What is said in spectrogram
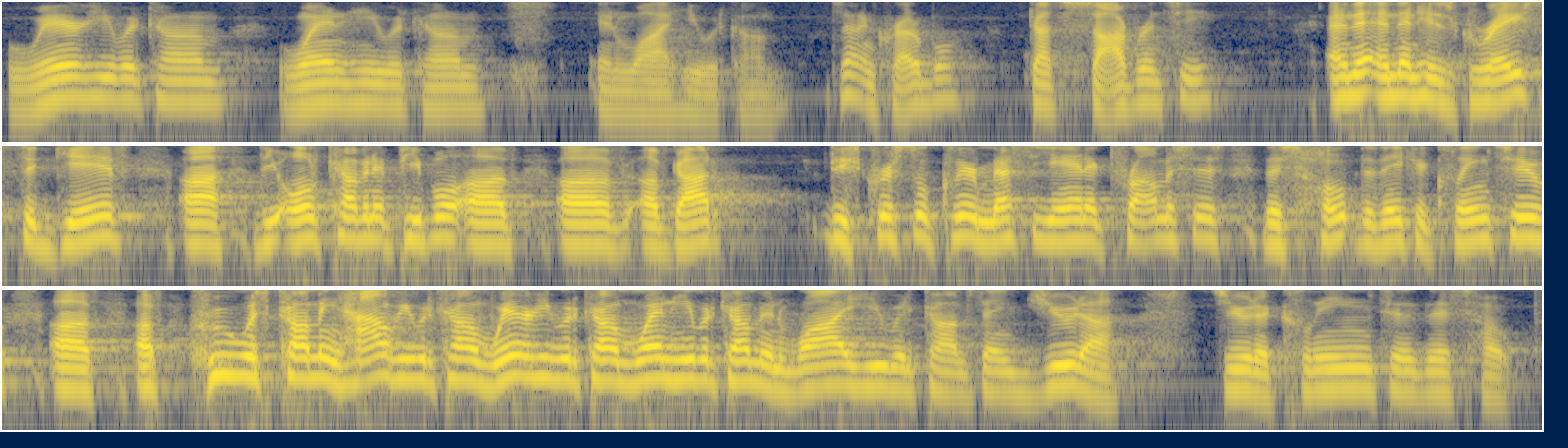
where He would come, when He would come, and why He would come. Isn't that incredible? God's sovereignty and then, and then his grace to give uh, the old covenant people of, of, of God these crystal clear messianic promises, this hope that they could cling to of, of who was coming, how he would come, where he would come, when he would come, and why he would come, saying, Judah, Judah, cling to this hope.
